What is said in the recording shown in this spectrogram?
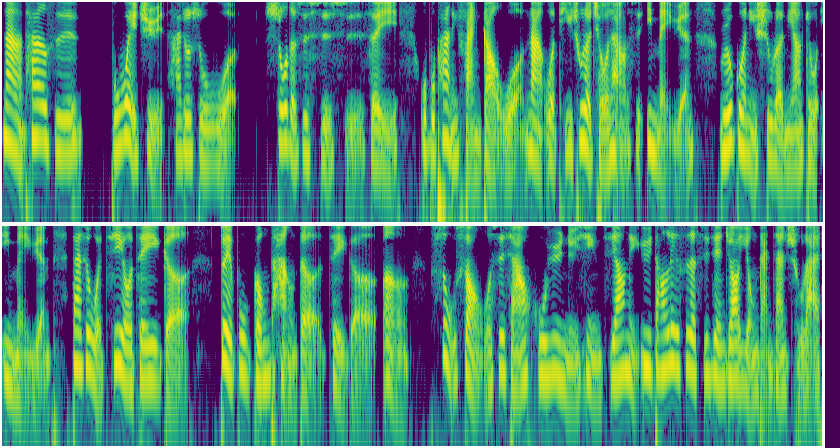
那他勒丝不畏惧，他就说：“我说的是事实，所以我不怕你反告我。那我提出的求偿是一美元，如果你输了，你要给我一美元。但是我借由这一个对簿公堂的这个呃诉讼，我是想要呼吁女性，只要你遇到类似的事件，就要勇敢站出来。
